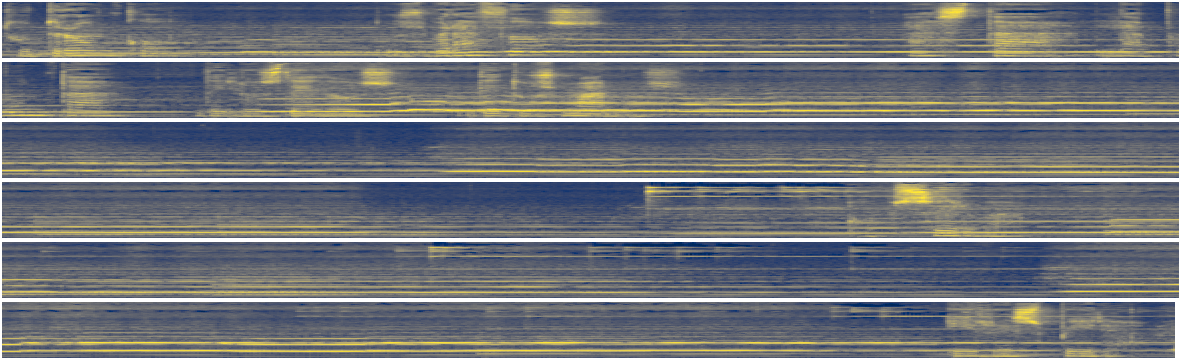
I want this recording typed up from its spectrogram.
tu tronco, tus brazos, hasta la punta de los dedos de tus manos. Observa. Y respira.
